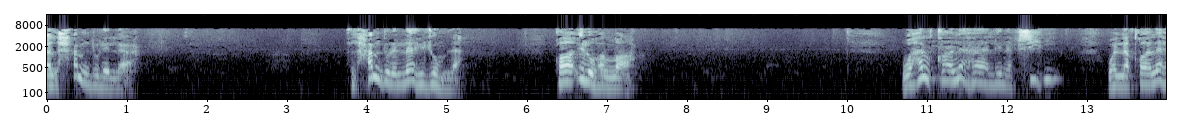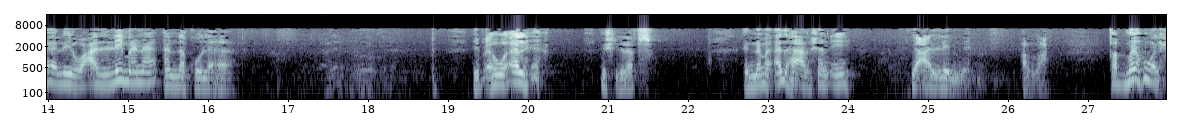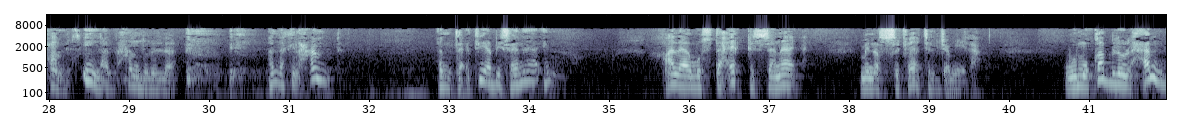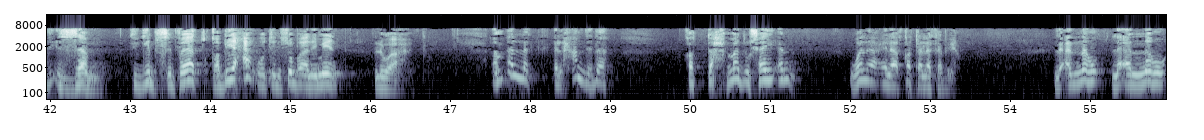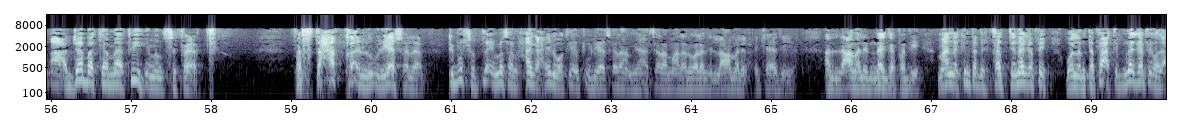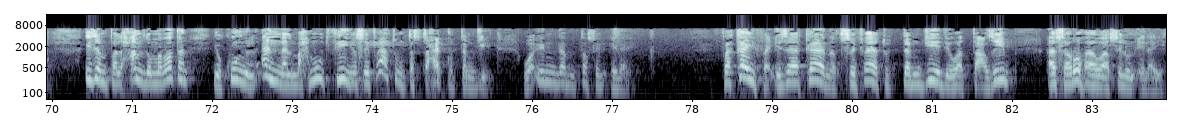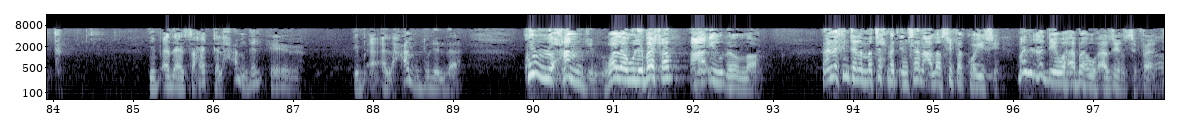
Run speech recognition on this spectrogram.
الحمد لله. الحمد لله جملة. قائلها الله. وهل قالها لنفسه ولا قالها ليعلمنا أن نقولها؟ يبقى هو قالها مش لنفسه. إنما قالها علشان إيه؟ يعلمنا. الله. طب ما هو الحمد؟ إيه الحمد لله. قال لك الحمد أن تأتي بثناء على مستحق الثناء من الصفات الجميلة. ومقابل الحمد الذم. تجيب صفات قبيحة وتنسبها لمين؟ لواحد. أم قال لك الحمد ده قد تحمد شيئا ولا علاقة لك به لأنه لأنه أعجبك ما فيه من صفات. فاستحق أن يقول يا سلام. تبص تلاقي مثلا حاجة حلوة كده تقول يا سلام يا سلام على الولد اللي عمل الحكاية دي اللي عمل النجفة دي. مع أنك أنت خدت نجفة ولا انتفعت بنجفة ولا. إذا فالحمد مرة يكون لأن المحمود فيه صفات تستحق التمجيد. وإن لم تصل إليك. فكيف إذا كانت صفات التمجيد والتعظيم أثرها واصل إليك؟ يبقى ده يستحق الحمد يبقى الحمد لله. كل حمد ولو لبشر عائد إلى الله. لأنك أنت لما تحمد إنسان على صفة كويسة من الذي وهبه هذه الصفات؟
